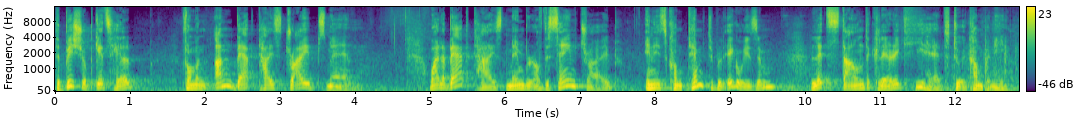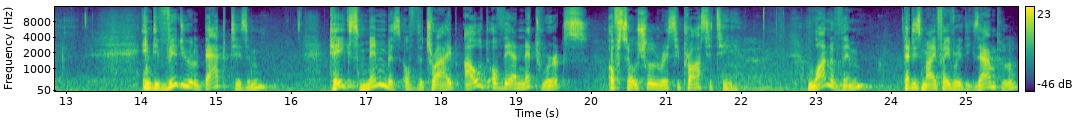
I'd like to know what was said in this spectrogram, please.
the bishop gets help from an unbaptized tribesman, while a baptized member of the same tribe, in his contemptible egoism, lets down the cleric he had to accompany. Individual baptism takes members of the tribe out of their networks of social reciprocity. One of them, that is my favorite example,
